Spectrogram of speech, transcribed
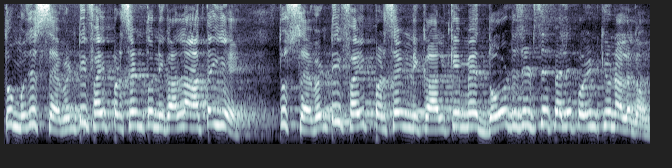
तो मुझे 75 परसेंट तो निकालना आता ही है। तो 75 परसेंट निकाल के मैं दो डिजिट से पहले पॉइंट क्यों ना लगाऊँ?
